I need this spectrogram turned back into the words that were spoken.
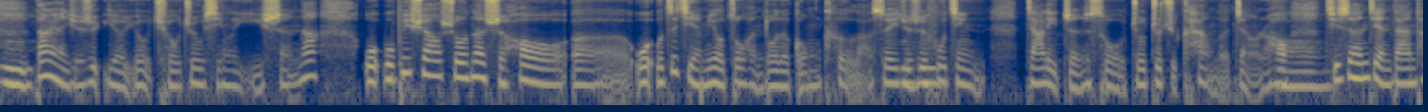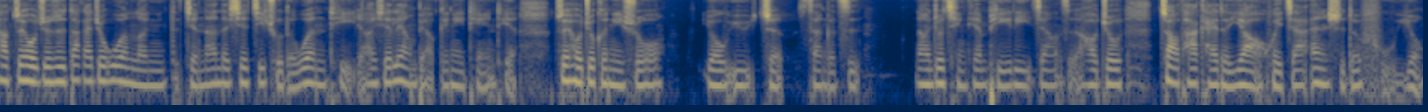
嗯，当然就是有有求助心理医生。那我我必须要说，那时候呃，我我自己也没有做很多的功课啦，所以就是附近家里诊所就就去看了这样。然后其实很简单，他最后就是大概就问了你的简单的一些。基础的问题，然后一些量表给你填一填，最后就跟你说忧郁症三个字，然后就晴天霹雳这样子，然后就照他开的药回家按时的服用。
